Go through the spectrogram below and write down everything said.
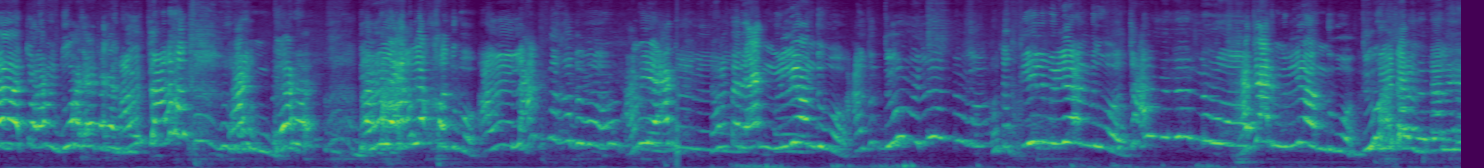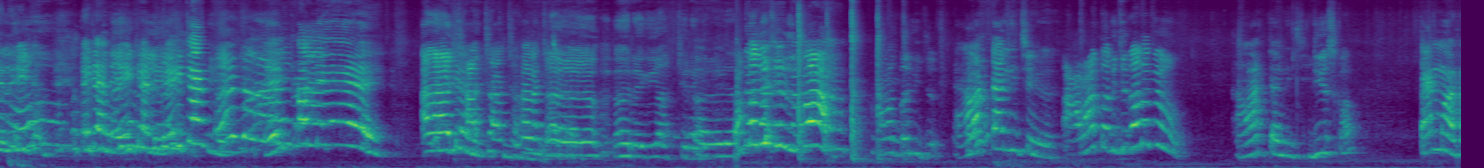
এ তোর আমি দু হাজার টাকা আমি দেবো চার হাজার আমি দেড় আমি এক লক্ষ দেবো আমি লাখ টাকা দেবো আমি এক আমি তোর এক মিলিয়ন দেবো আমি তো দু মিলিয়ন দেবো আমি তো তিন মিলিয়ন দেবো চার মিলিয়ন দেবো হাজার মিলিয়ন দেবো দু হাজার তাহলে এইটা নে এইটা নে এইটা নে এইটা নে আচ্ছা আচ্ছা আচ্ছা রেগে যাচ্ছে রে কত দিছিস বাবা আমার তো নিচে আমারটা নিচে আমার তো নিচে না দেবে আমারটা নিচে জিজ্ঞেস কর টান মার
